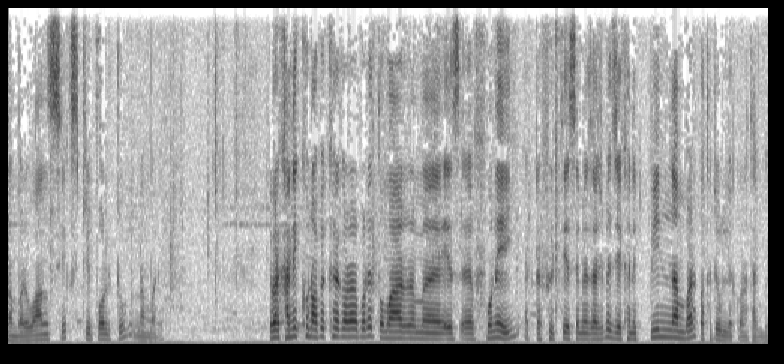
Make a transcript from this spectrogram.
নাম্বারে, ওয়ান সিক্স ট্রিপল টু নাম্বারে। এবার খানিকক্ষণ অপেক্ষা করার পরে তোমার ফোনেই একটা ফিরতি এস এম এস আসবে, যেখানে পিন নাম্বার কথাটি উল্লেখ করা থাকবে।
